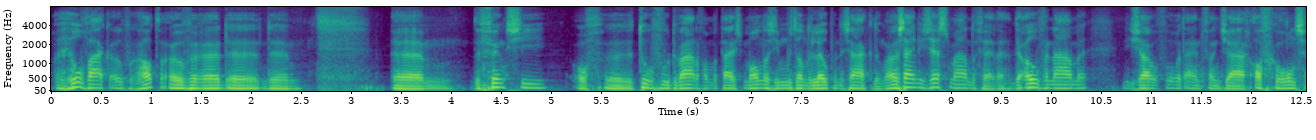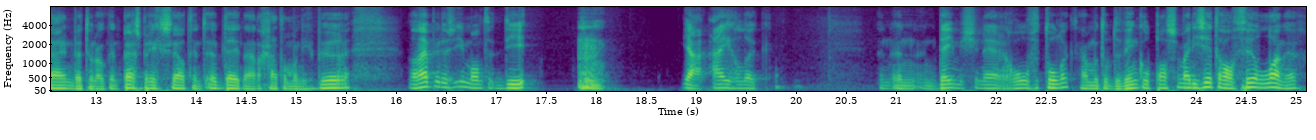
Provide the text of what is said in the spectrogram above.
heel vaak over gehad. Over eh, de, de ehm, de functie of eh, de toegevoegde waarde van Matthijs Manders. Die moet dan de lopende zaken doen. Maar we zijn nu zes maanden verder. De overname die zou voor het eind van het jaar afgerond zijn. Werd toen ook in het persbericht gesteld in het update. Nou, dat gaat allemaal niet gebeuren. Dan heb je dus iemand die ja, eigenlijk een, een, een demissionaire rol vertolkt. Hij moet op de winkel passen. Maar die zit er al veel langer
